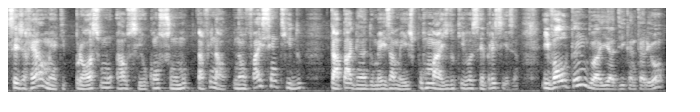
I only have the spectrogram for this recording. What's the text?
que seja realmente próximo ao seu consumo. Afinal, não faz sentido está pagando mês a mês por mais do que você precisa. E voltando aí à dica anterior,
